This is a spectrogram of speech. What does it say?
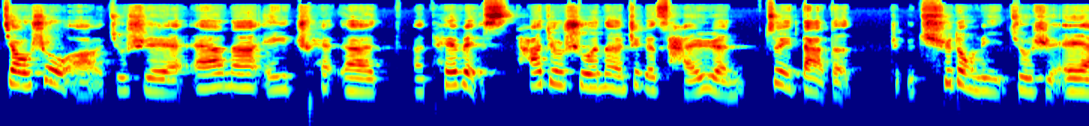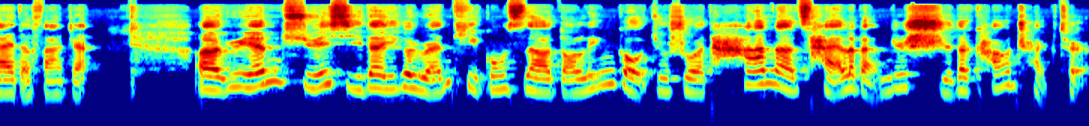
教授啊，就是 Anna A. 呃呃 Tavis，他就说呢，这个裁员最大的。这个驱动力就是 AI 的发展，呃，语言学习的一个软体公司啊，Dolingo 就说他呢裁了百分之十的 contractor，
